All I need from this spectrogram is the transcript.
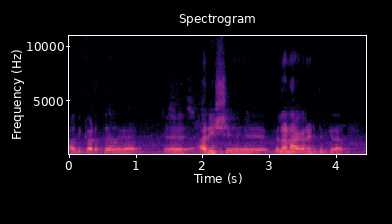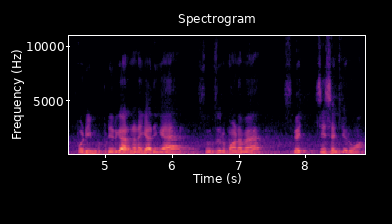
அதுக்கடுத்து ஹரிஷ் வில்லனாக நடித்திருக்கிறார். பொடி இப்படி இருக்காருன்னு நினைக்காதீங்க. சுறுசுறுப்பானவன் வச்சு செஞ்சுருவான்.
